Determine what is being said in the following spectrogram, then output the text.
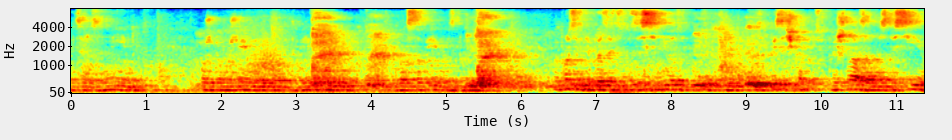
Ми це розуміємо. Боже, поможи йому виконати твої волі, благослови його, збережи. Ми просимо тебе за, за сім'ю, за- записочка прийшла за Анастасію.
